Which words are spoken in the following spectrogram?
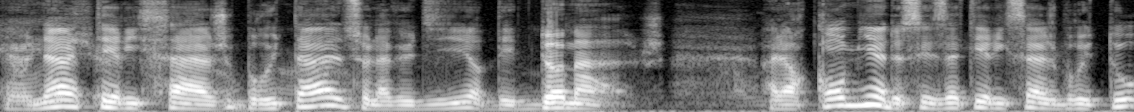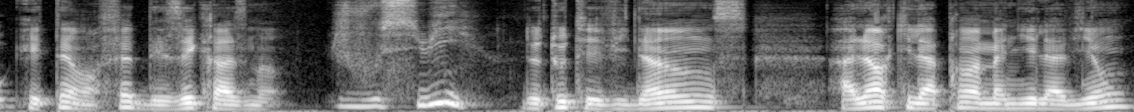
Et un atterrissage brutal, cela veut dire des dommages. Alors combien de ces atterrissages brutaux étaient en fait des écrasements? Je vous suis. De toute évidence, alors qu'il apprend à manier l'avion,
